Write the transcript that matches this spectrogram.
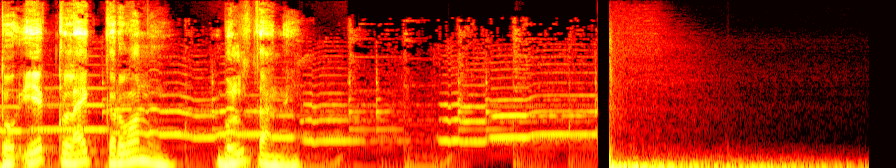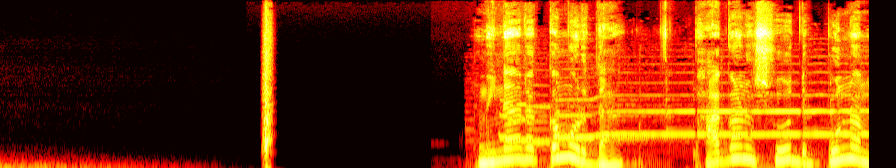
તો એક લાઈક કરવાનું ભૂલતા નહીં. મિનાર કમુરતા ફાગણ સુદ પૂનમ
